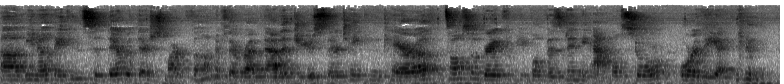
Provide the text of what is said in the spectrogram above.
Um, you know, they can sit there with their smartphone. If they're running out of juice, they're taken care of. It's also great for people visiting the Apple store or the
